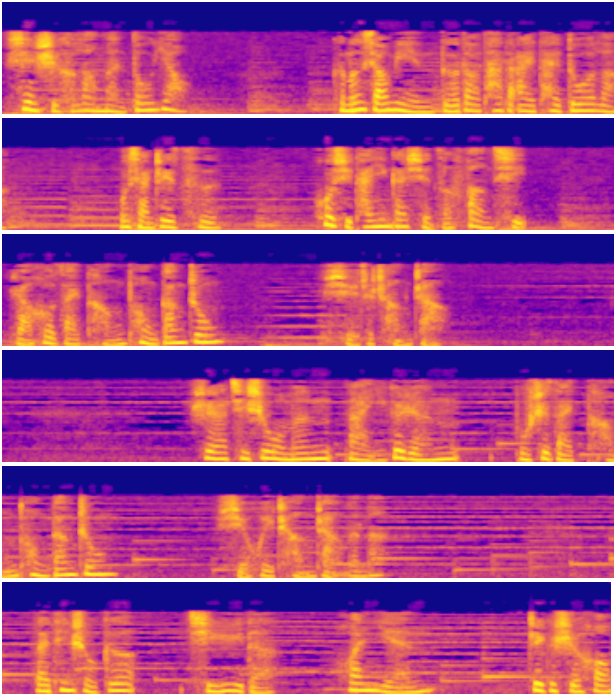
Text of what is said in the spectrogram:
现实和浪漫都要。可能小敏得到他的爱太多了，我想这次或许他应该选择放弃，然后在疼痛当中学着成长。是啊，其实我们哪一个人不是在疼痛当中学会成长的呢？来听首歌，齐豫的《欢颜》。这个时候，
